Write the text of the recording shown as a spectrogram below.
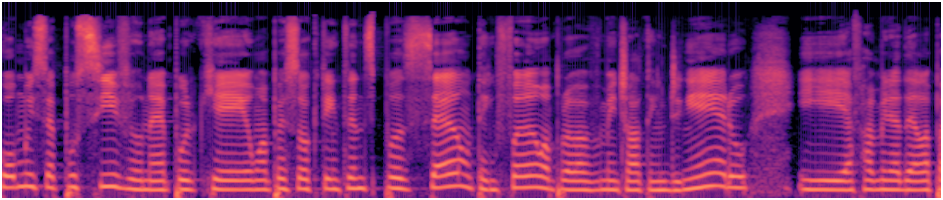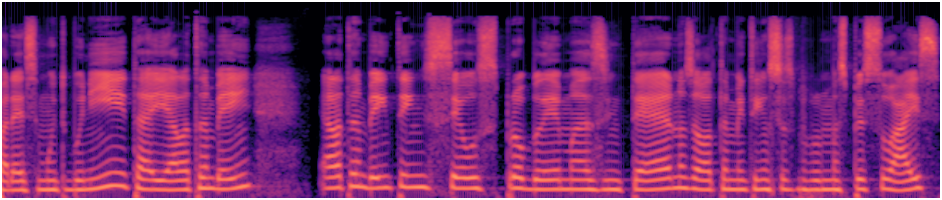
como isso é possível, né? Porque uma pessoa que tem tanta exposição, tem fama, provavelmente ela tem dinheiro e a família dela parece muito bonita e ela também ela também tem seus problemas internos, ela também tem os seus problemas pessoais.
